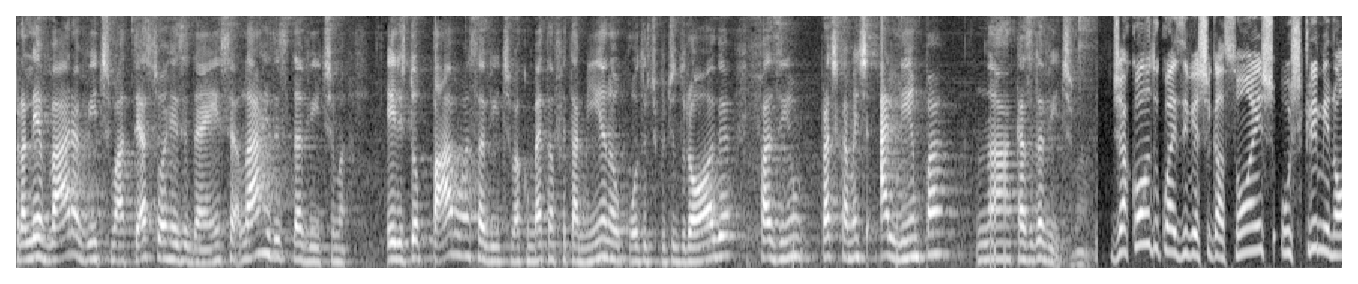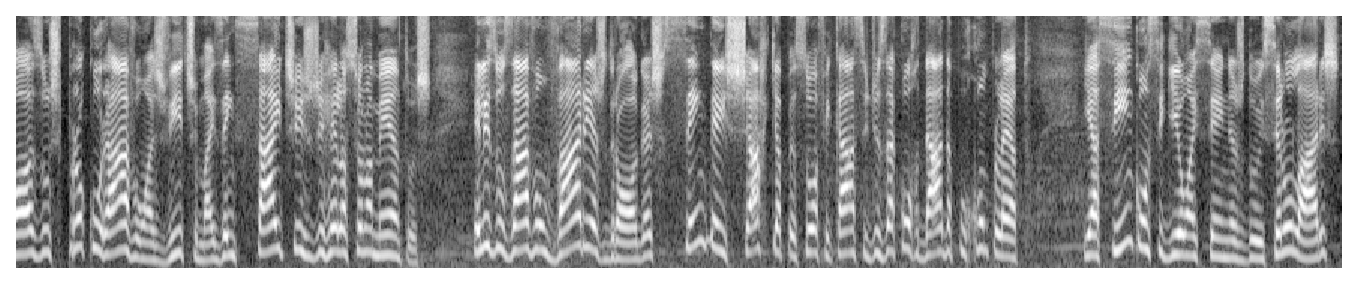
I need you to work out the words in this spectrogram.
para levar a vítima até a sua residência. Na residência da vítima, eles dopavam essa vítima com metanfetamina ou com outro tipo de droga, faziam praticamente a limpa na casa da vítima. De acordo com as investigações, os criminosos procuravam as vítimas em sites de relacionamentos. Eles usavam várias drogas sem deixar que a pessoa ficasse desacordada por completo. E assim conseguiam as senhas dos celulares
